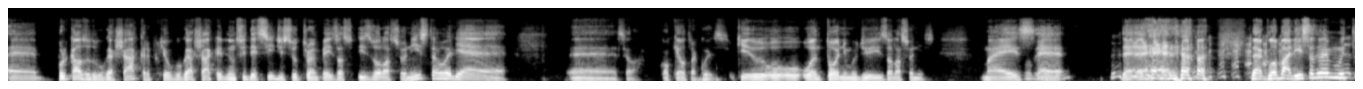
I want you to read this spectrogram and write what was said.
é, por causa do Guga Chakra, porque o Guga Chakra ele não se decide se o Trump é iso- isolacionista ou ele é, é, sei lá, qualquer outra coisa, que o, o, o antônimo de isolacionista. Mas é, é, não, não, globalista não é muito.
